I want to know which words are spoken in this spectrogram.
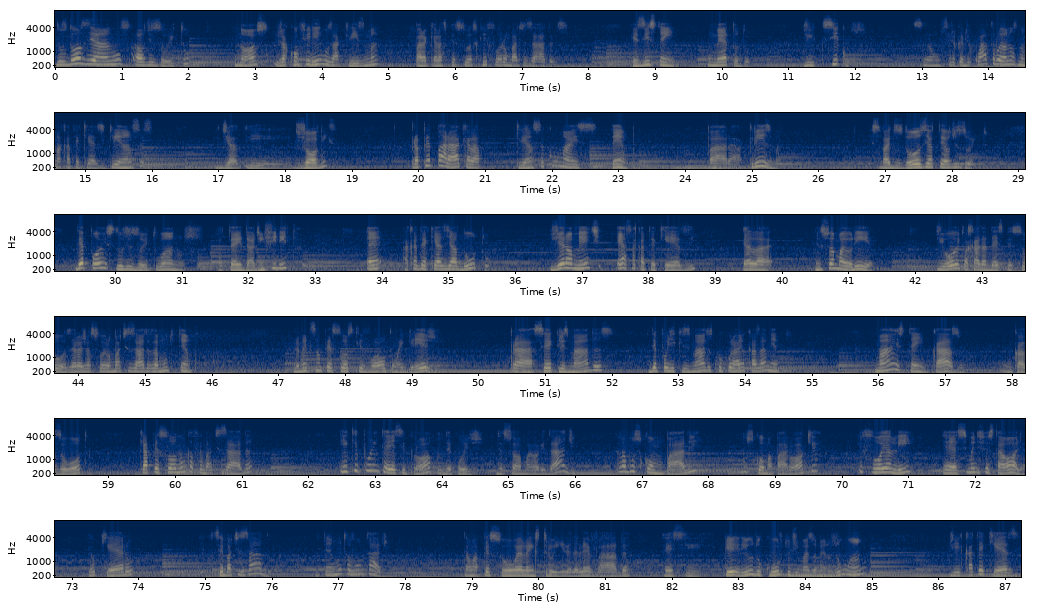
Dos 12 anos aos 18, nós já conferimos a crisma para aquelas pessoas que foram batizadas. Existem um método de ciclos. São cerca de quatro anos numa catequese de crianças e de, e de jovens para preparar aquela criança com mais tempo para a crisma. Isso vai dos 12 até os 18. Depois dos 18 anos até a idade infinita, é a catequese de adulto. Geralmente, essa catequese, ela, em sua maioria, de 8 a cada 10 pessoas, elas já foram batizadas há muito tempo. Geralmente são pessoas que voltam à igreja para ser crismadas, depois de crismadas procurarem o casamento. Mas tem um caso, um caso ou outro, que a pessoa nunca foi batizada e que por interesse próprio, depois da sua maioridade, ela buscou um padre, buscou uma paróquia e foi ali é, se manifestar, olha, eu quero ser batizado, eu tenho muita vontade. Então a pessoa ela é instruída, ela é levada a esse período curto de mais ou menos um ano de catequese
